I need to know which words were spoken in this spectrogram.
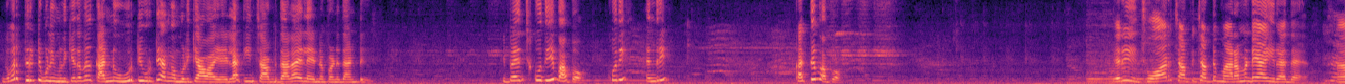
இங்கே பாரு திருட்டு முழி முழிக்கிறத விட கண்ணு உருட்டி உருட்டி அங்கே முழிக்க அவள் எல்லாத்தையும் சாப்பிடுதாளா? இல்லை என்ன பண்ணுதான்ட்டு. இப்போ குதி பார்ப்போம் குதி எந்திரி. கத்து பார்ப்போம் சரி சோறு சாப்பிட்டு சாப்பிட்டு மரமண்டே ஆயிராத. ஆ?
